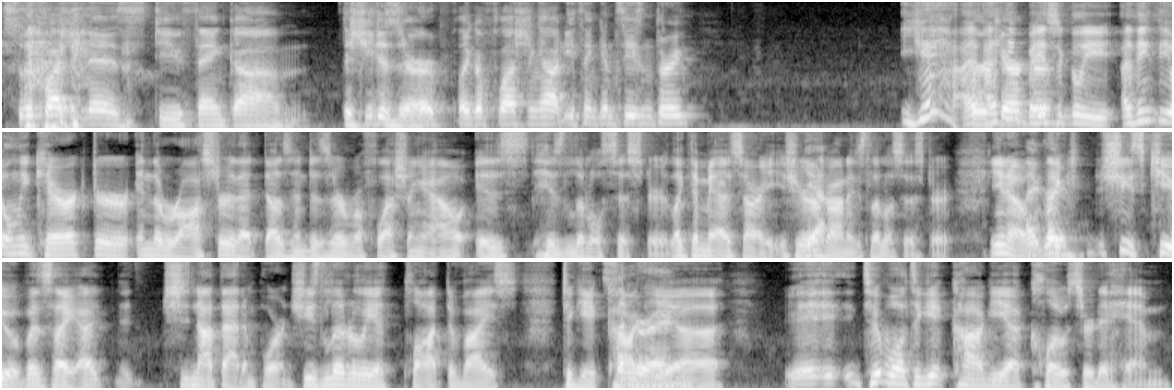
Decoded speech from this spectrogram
So the question is, do you think um does she deserve like a fleshing out? Do You think in season three? Yeah, I, I think basically, I think the only character in the roster that doesn't deserve a fleshing out is his little sister, like the ma- sorry, Shirogane's little sister. You know, like she's cute, but it's like I, she's not that important. She's literally a plot device to get. Kaguya, eh, to well, to get Kaguya closer to him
